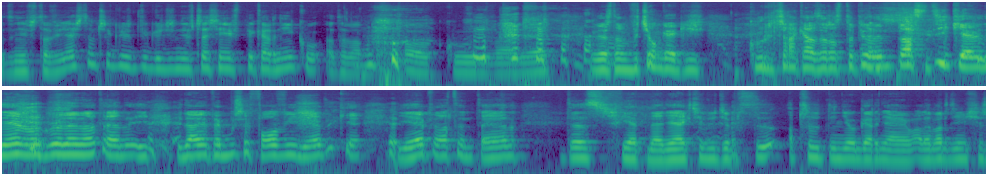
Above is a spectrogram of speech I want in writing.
a ty nie wstawiłeś tam czegoś dwie godziny wcześniej w piekarniku? A to mam, o kurwa, nie? I wiesz, tam wyciąga jakiś kurczaka z roztopionym plastikiem, nie? W ogóle na ten i, i daje temu szefowi, nie? Takie jeb na ten, ten. I to jest świetne, nie? Jak ci ludzie po prostu absolutnie nie ogarniają, ale bardziej mi się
